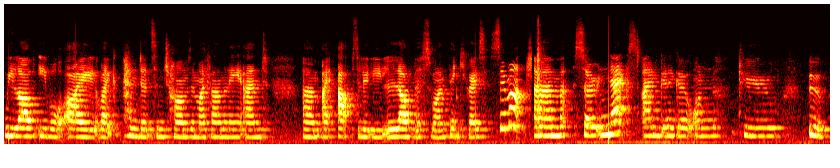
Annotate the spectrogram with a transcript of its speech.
We love evil eye like pendants and charms in my family and um, I absolutely love this one. Thank you guys so much. Um, so next I'm gonna go on to, ooh,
